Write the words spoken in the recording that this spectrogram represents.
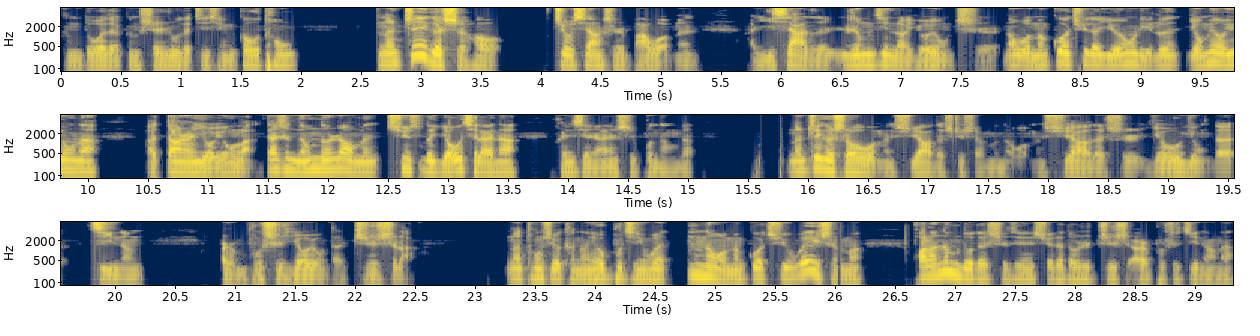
更多的、更深入的进行沟通，那这个时候就像是把我们。一下子扔进了游泳池。那我们过去的游泳理论有没有用呢？啊，当然有用了。但是能不能让我们迅速的游起来呢？很显然是不能的。那这个时候我们需要的是什么呢？我们需要的是游泳的技能，而不是游泳的知识了。那同学可能又不禁问：那我们过去为什么花了那么多的时间学的都是知识而不是技能呢？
